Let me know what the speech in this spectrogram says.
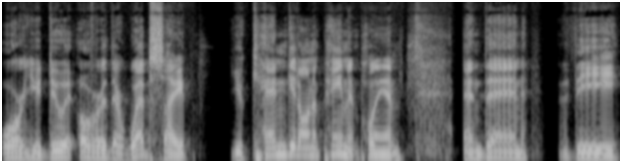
or you do it over their website, you can get on a payment plan and then the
